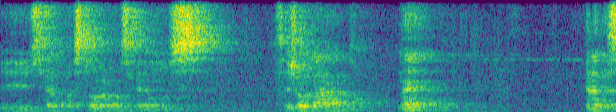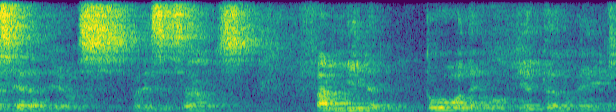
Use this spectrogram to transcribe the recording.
e disseram, pastor, nós queremos ser orado, né? Agradecer a Deus por esses anos. Família toda envolvida no reino de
